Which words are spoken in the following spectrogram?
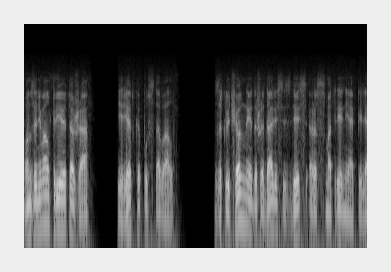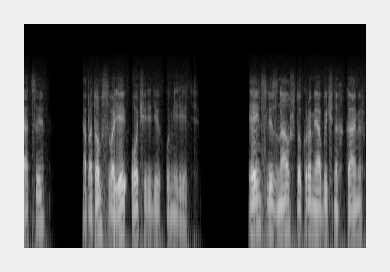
Он занимал три этажа и редко пустовал. Заключенные дожидались здесь рассмотрения апелляции, а потом в своей очереди умереть. Эйнсли знал, что кроме обычных камер,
